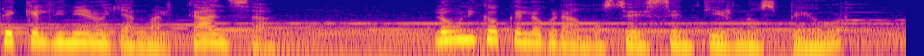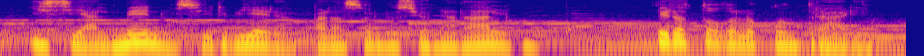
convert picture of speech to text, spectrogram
de que el dinero ya no alcanza, lo único que logramos es sentirnos peor y si al menos sirviera para solucionar algo, pero todo lo contrario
